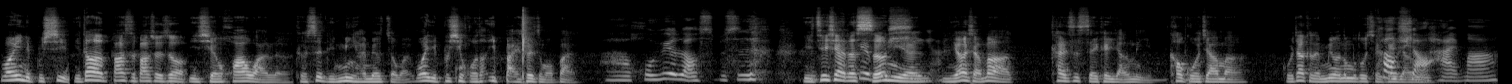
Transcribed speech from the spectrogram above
万一你不幸，你到了八十八岁之后，你钱花完了，可是你命还没有走完，万一你不幸活到一百岁怎么办？啊，活越老是不是？你接下来的十二 年，啊，你要想办法看是谁可以养你，靠国家吗？国家可能没有那么多钱可以养小孩吗？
